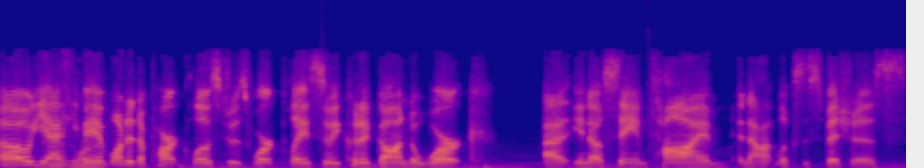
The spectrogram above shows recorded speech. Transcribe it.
Oh yeah, just he may have wanted to park close to his workplace so he could have gone to work at you know same time and not look suspicious.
